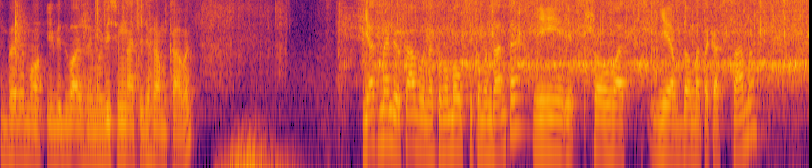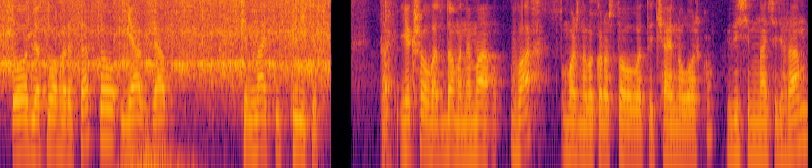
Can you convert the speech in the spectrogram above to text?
Беремо і відважуємо 18 грам кави. Я змелюю каву на кавомолці коменданте. І якщо у вас є вдома така ж сама, то для свого рецепту я взяв 17 кліків. Так, якщо у вас вдома нема ваг, можна використовувати чайну ложку. 18 грам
